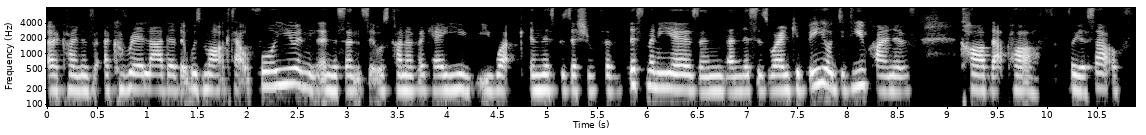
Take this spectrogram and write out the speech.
a kind of a career ladder that was marked out for you, in, in the sense it was kind of okay, you you work in this position for this many years, and then this is where you could be, or did you kind of carve that path for yourself?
